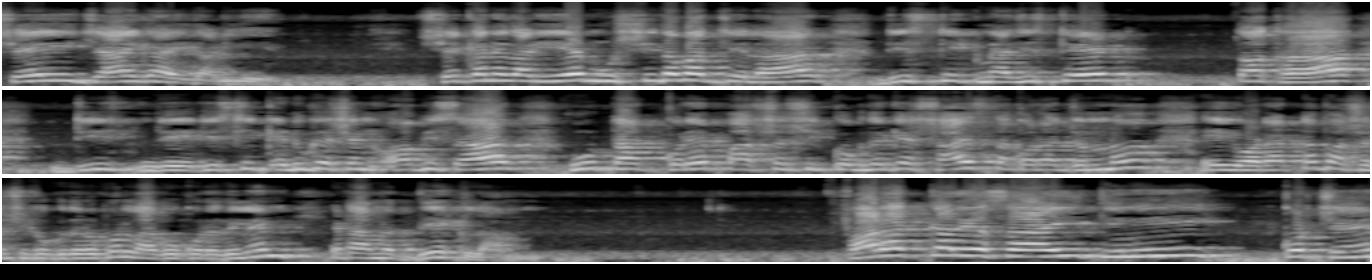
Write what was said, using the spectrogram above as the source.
সেই জায়গায় দাঁড়িয়ে, সেখানে দাঁড়িয়ে মুর্শিদাবাদ জেলার ডিস্ট্রিক্ট ম্যাজিস্ট্রেট তথা ডিস্ট্রিক্ট এডুকেশন অফিসার হুটহাট করে পার্শ্ব শিক্ষকদেরকে সায়স্তা করার জন্য এই অর্ডারটা পার্শ্ব শিক্ষকদের ওপর লাগু করে দিলেন। এটা আমরা দেখলাম। ফারাক্কার এসআই তিনি করছেন,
